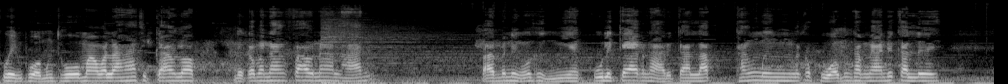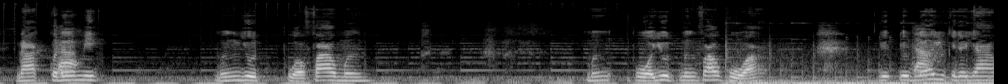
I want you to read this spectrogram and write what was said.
กูเห็นผัวมึงโทรมาวันละห้าสิบเก้ารอบเดี๋ยวก็มานั่งเฝ้าหน้าร้านตอนประหนึ่งก็ถึงเมียกูเลยแก้ปัญหาโดยการรับทั้งมึงแล้วก็ผัวมึงทำงานด้วยกันเลยหนักกว่าเดิมอีก มึงหยุดผัวเฝ้ามึง มึงผัวหยุดมึงเฝ้าผัว หยุดหยุดเลยหยุดกันยาว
